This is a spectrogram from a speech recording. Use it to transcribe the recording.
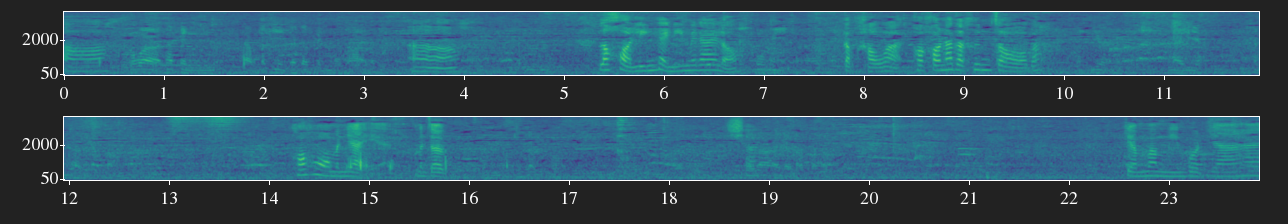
อ๋อเพราะว่าถ้าเป็นต่างประเทศก็จะเป็นมือบายครับเออเราขอลิงก์ไก่นี้ไม่ได้เหรอ โมบีใช่ไหมกับเขาอะเพราะเขาน่าจะขึ้นจอปะเรื่องรายละเอียดขั้นตอนเพราะฮอมันใหญ่อะมันจะใช่ได้ระดับประเทศเดี๋ยวมัมมีบทยาให้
